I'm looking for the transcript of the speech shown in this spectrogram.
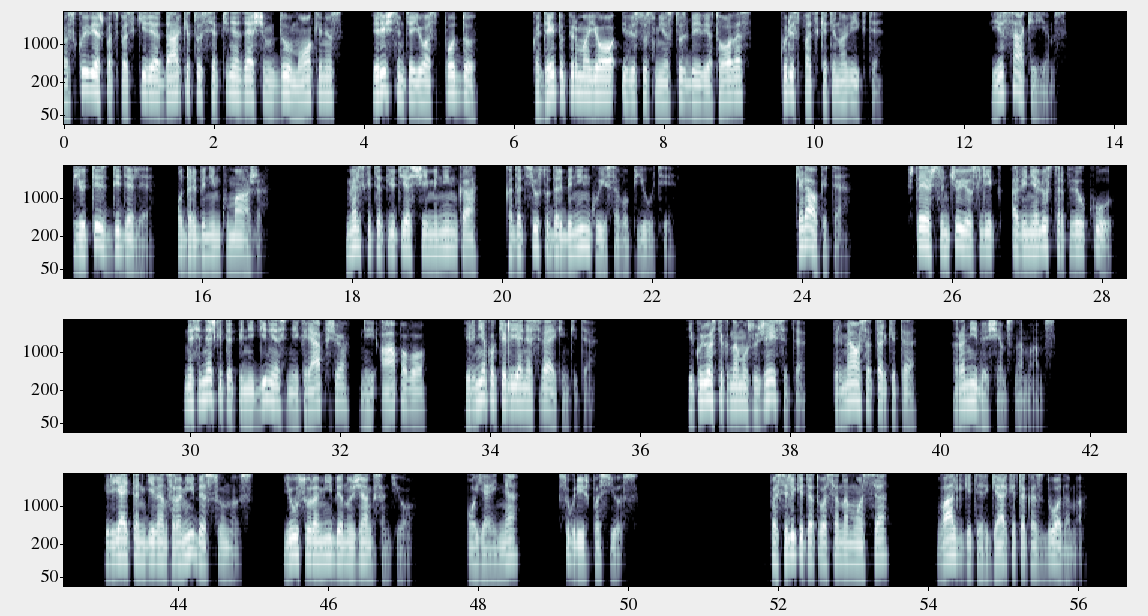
Paskui viešpats paskyrė dar kitus 72 mokinius ir išsiuntė juos po du, kad eitų pirma jo į visus miestus bei vietovės, kuris pats ketino vykti. Jis sakė jiems, pjūtis didelė, o darbininkų maža. Melskite pjūties šeimininką, kad atsiųstų darbininkų į savo pjūtį. Keliaukite. Štai aš siunčiu jūs lyg avinėlius tarp vilkų. Nesineškite piniginės, nei krepšio, nei apavo ir nieko kelyje nesveikinkite. Į kuriuos tik namus užeisite, pirmiausia tarkite ramybė šiems namams. Ir jei ten gyvens ramybės sūnus, jūsų ramybė nužengs ant jo, o jei ne, sugrįž pas jūs. Pasilikite tuose namuose, valgykite ir gerkite, kas duodama,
